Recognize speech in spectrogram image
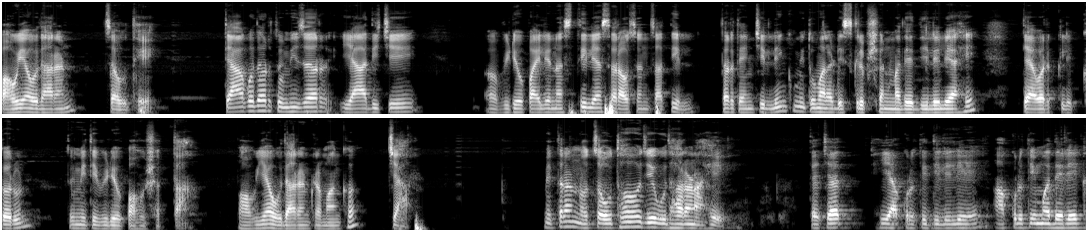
पाहूया उदाहरण चौथे. त्या अगोदर तुम्ही जर या आधीचे व्हिडिओ पाहिले नसतील या सराव संचातील तर त्यांची लिंक मी तुम्हाला डिस्क्रिप्शनमध्ये दिलेली आहे. त्यावर क्लिक करून तुम्ही ते व्हिडिओ पाहू शकता. पाहूया उदाहरण क्रमांक चार. मित्रांनो चौथं जे उदाहरण आहे त्याच्यात ही आकृती दिलेली आहे. आकृतीमध्ये एक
